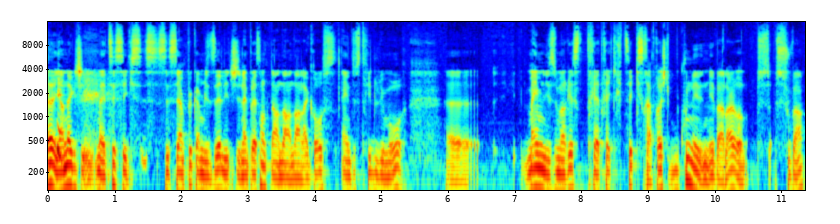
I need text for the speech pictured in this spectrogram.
a, il y en a que j'ai. Mais tu sais, c'est un peu comme je disais. J'ai l'impression que dans, dans, dans la grosse industrie de l'humour, euh, même les humoristes très très critiques qui se rapprochent beaucoup de mes, de mes valeurs, euh, souvent,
